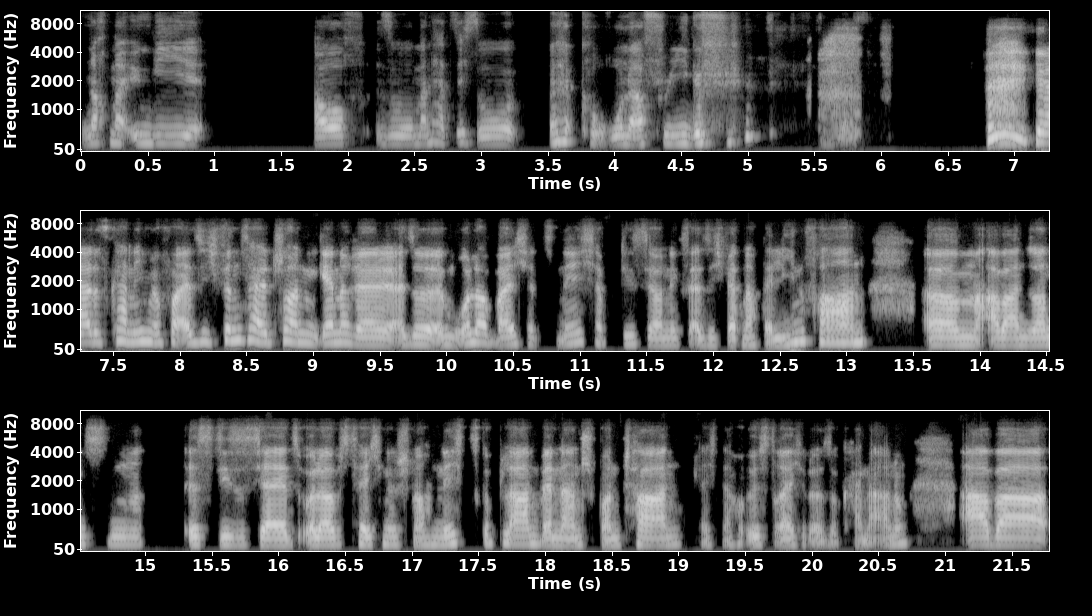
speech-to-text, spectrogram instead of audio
nochmal irgendwie auch so, man hat sich so Corona-free gefühlt. Ja, das kann ich mir vor. Also ich finde es halt schon generell, also im Urlaub war ich jetzt nicht, habe dieses Jahr nichts, also ich werde nach Berlin fahren, ähm, aber ansonsten ist dieses Jahr jetzt urlaubstechnisch noch nichts geplant, wenn dann spontan, vielleicht nach Österreich oder so, keine Ahnung. Aber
